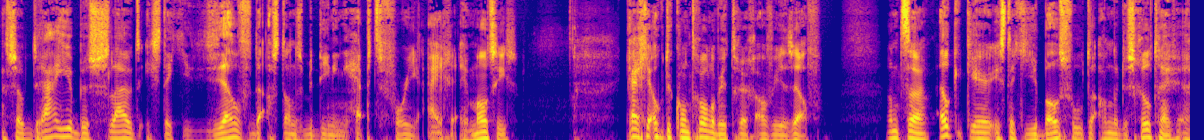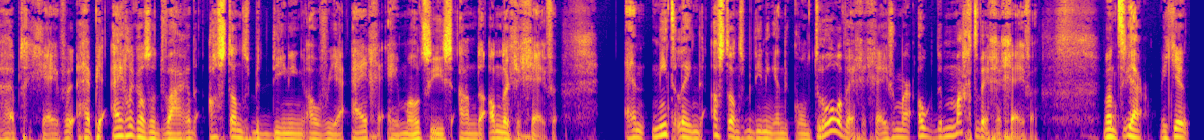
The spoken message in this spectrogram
Zodra je besluit is dat je zelf de afstandsbediening hebt voor je eigen emoties, krijg je ook de controle weer terug over jezelf. Want uh, elke keer is dat je je boos voelt, de ander de schuld uh, hebt gegeven, heb je eigenlijk als het ware de afstandsbediening over je eigen emoties aan de ander gegeven. En niet alleen de afstandsbediening en de controle weggegeven, maar ook de macht weggegeven. Want ja, weet je,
